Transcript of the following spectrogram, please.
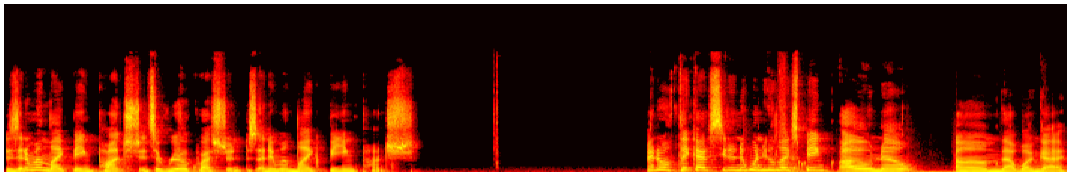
Does anyone like being punched? It's a real question. Does anyone like being punched? I don't think I've seen anyone who likes being- Oh, no. Um, that one guy.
